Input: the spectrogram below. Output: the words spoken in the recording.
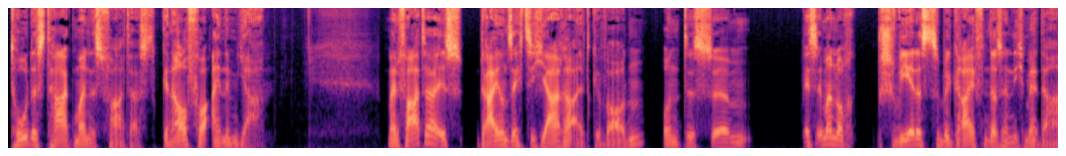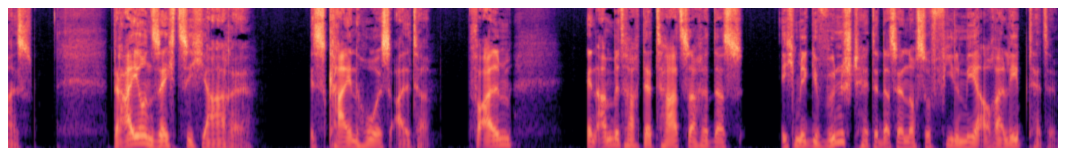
Todestag meines Vaters, genau vor einem Jahr. Mein Vater ist 63 Jahre alt geworden und es ähm, ist immer noch schwer, das zu begreifen, dass er nicht mehr da ist. 63 Jahre ist kein hohes Alter. Vor allem in Anbetracht der Tatsache, dass ich mir gewünscht hätte, dass er noch so viel mehr auch erlebt hätte.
